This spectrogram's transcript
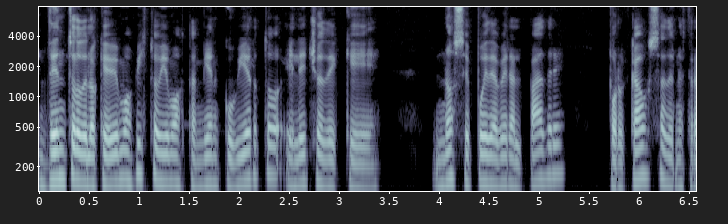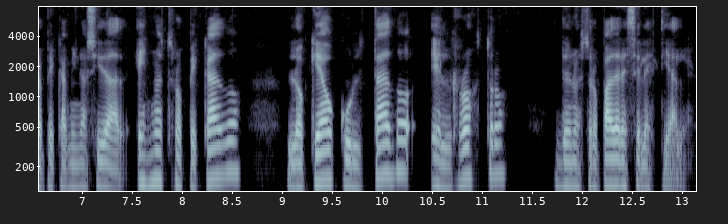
dentro de lo que habíamos visto, habíamos también cubierto el hecho de que no se puede ver al Padre por causa de nuestra pecaminosidad. Es nuestro pecado lo que ha ocultado el rostro de nuestro Padre Celestial.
